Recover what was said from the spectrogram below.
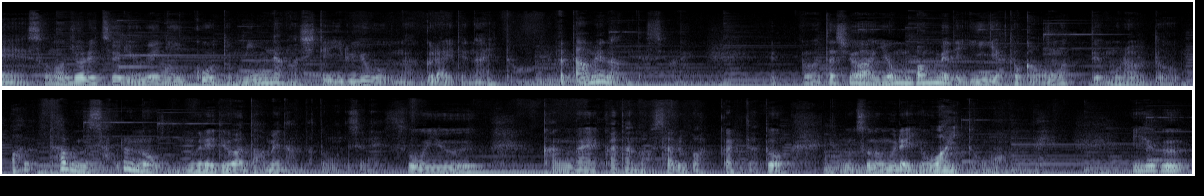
えー、その序列より上に行こうとみんながしているようなぐらいでないとやっぱダメなんですよね。私は4番目でいいやとか思ってもらうと多分猿の群れではダメなんだと思うんですよね。そういう考え方の猿ばっかりだと多分その群れ弱いと思うんで。結局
